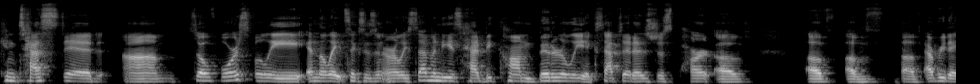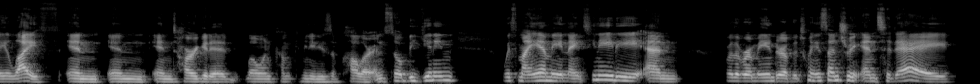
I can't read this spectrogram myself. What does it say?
contested um, so forcefully in the late 60s and early 70s had become bitterly accepted as just part of of of of everyday life in in in targeted low income communities of color. And so beginning with Miami in 1980 and for the remainder of the 20th century and today,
